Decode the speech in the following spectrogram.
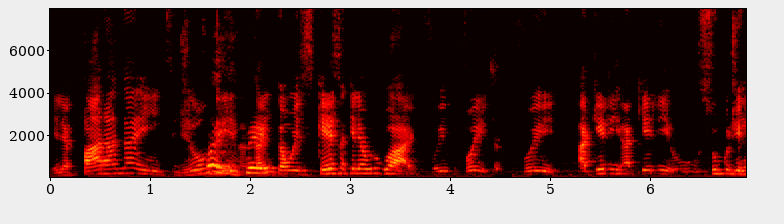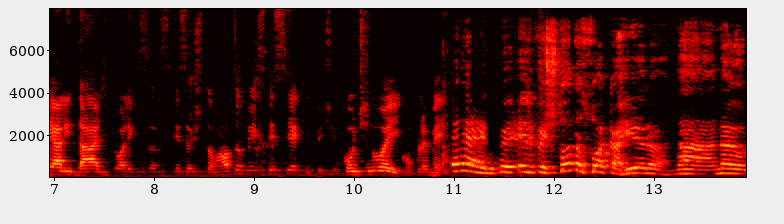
Ele é paranaense, de Londrina, foi, foi. Tá? Então esqueça que ele é uruguaio. Foi, foi, foi aquele, aquele o suco de realidade que o Alexandre esqueceu de tomar, eu também esqueci aqui, Petit. Continua aí, complementa. É, ele fez toda a sua carreira na, na,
